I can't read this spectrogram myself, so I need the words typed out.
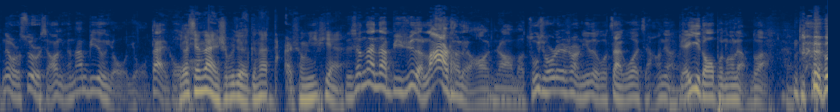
那会儿岁数小，你跟他们毕竟有有代沟你。说现在你是不是就得跟他打成一片？你现在那必须得拉着他聊，你知道吗？足球这事儿你得给我再给我讲讲，别一刀不能两断。对不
